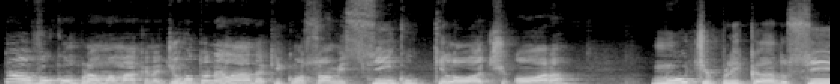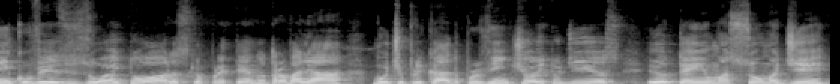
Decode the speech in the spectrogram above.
Então eu vou comprar uma máquina de uma tonelada que consome 5 kWh, multiplicando 5 vezes 8 horas que eu pretendo trabalhar, multiplicado por 28 dias, eu tenho uma soma de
